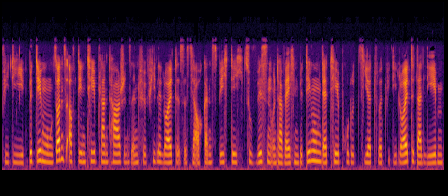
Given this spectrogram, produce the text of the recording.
wie die Bedingungen sonst auf den Teeplantagen sind. Für viele Leute ist es ja auch ganz wichtig zu wissen, unter welchen Bedingungen der Tee produziert wird, wie die Leute da leben.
